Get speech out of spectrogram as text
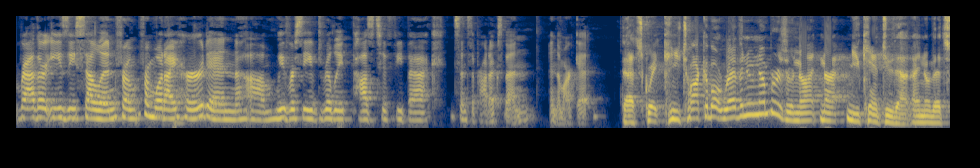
rather easy sell-in from from what I heard, and um, we've received really positive feedback since the product's been in the market. That's great. Can you talk about revenue numbers or not? Not you can't do that. I know that's.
